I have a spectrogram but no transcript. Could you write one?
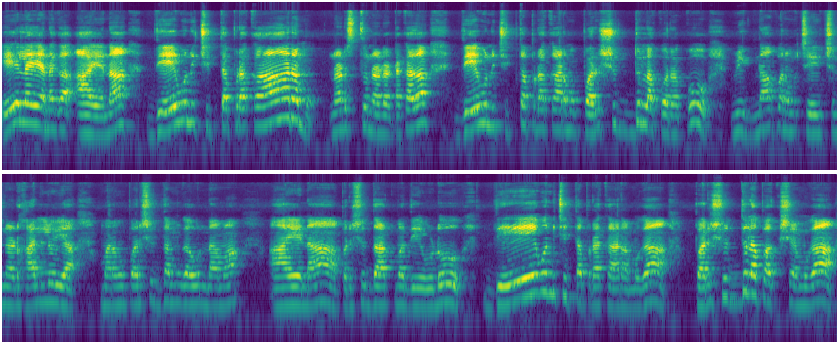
ఏలై అనగా ఆయన దేవుని చిత్త ప్రకారము నడుస్తున్నాడట కదా. దేవుని చిత్త ప్రకారము పరిశుద్ధుల కొరకు విజ్ఞాపనము చేయించున్నాడు. హాలిలోయ మనము పరిశుద్ధంగా ఉన్నామా? ఆయన పరిశుద్ధాత్మ దేవుడు దేవుని చిత్త ప్రకారముగా పరిశుద్ధుల పక్షముగా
